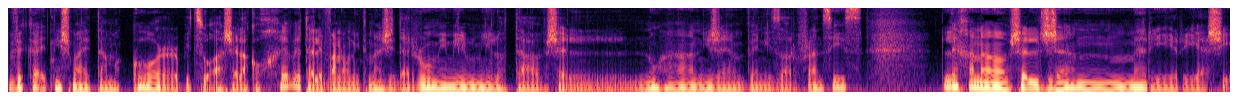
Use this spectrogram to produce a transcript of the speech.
וכעת נשמע את המקור, ביצועה של הכוכבת הלבנונית מג'ידה רומי ממילותיו של נועה ניג'ם וניזר פרנסיס, לחניו של ז'אן מרי ריאשי.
